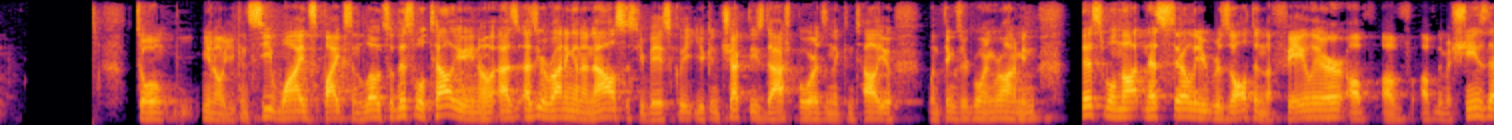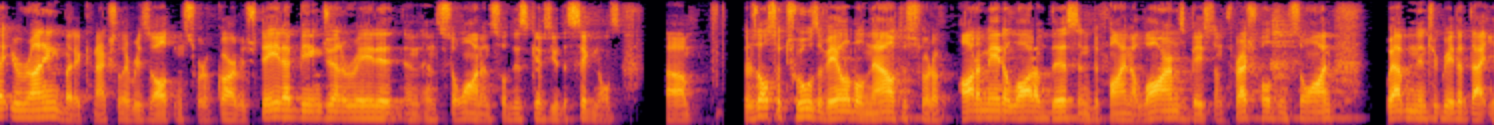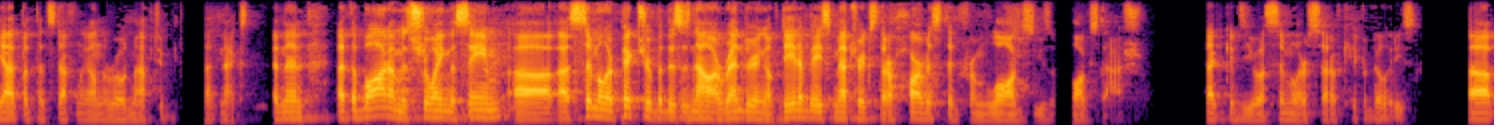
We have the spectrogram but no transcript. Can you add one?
so, you know, you can see wide spikes and load. So this will tell you, you know, as, as you're running an analysis, you basically, you can check these dashboards and it can tell you when things are going wrong. I mean, this will not necessarily result in the failure of, of, of the machines that you're running, but it can actually result in sort of garbage data being generated and, and so on. And so this gives you the signals. Um, there's also tools available now to sort of automate a lot of this and define alarms based on thresholds and so on. We haven't integrated that yet, but that's definitely on the roadmap to that next. And then at the bottom is showing the same, uh, a similar picture, but this is now a rendering of database metrics that are harvested from logs using Logstash. That gives you a similar set of capabilities. Uh,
